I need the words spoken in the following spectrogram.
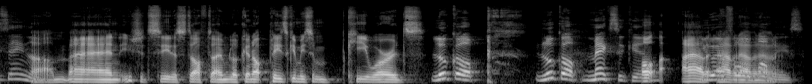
saying that? Oh man, you should see the stuff that I'm looking up. Please give me some keywords. look up, look up Mexican. Oh, I have it, I have it, I have it, I have it. mummies.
